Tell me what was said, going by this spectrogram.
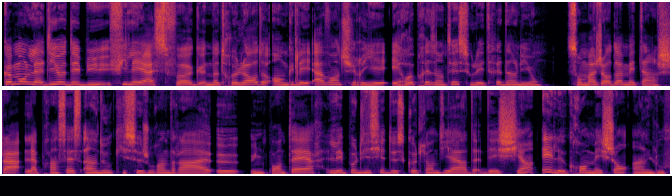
Comme on l'a dit au début, Phileas Fogg, notre lord anglais aventurier, est représenté sous les traits d'un lion. Son majordome est un chat, la princesse hindoue qui se joindra à eux, une panthère, les policiers de Scotland Yard, des chiens et le grand méchant, un loup.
